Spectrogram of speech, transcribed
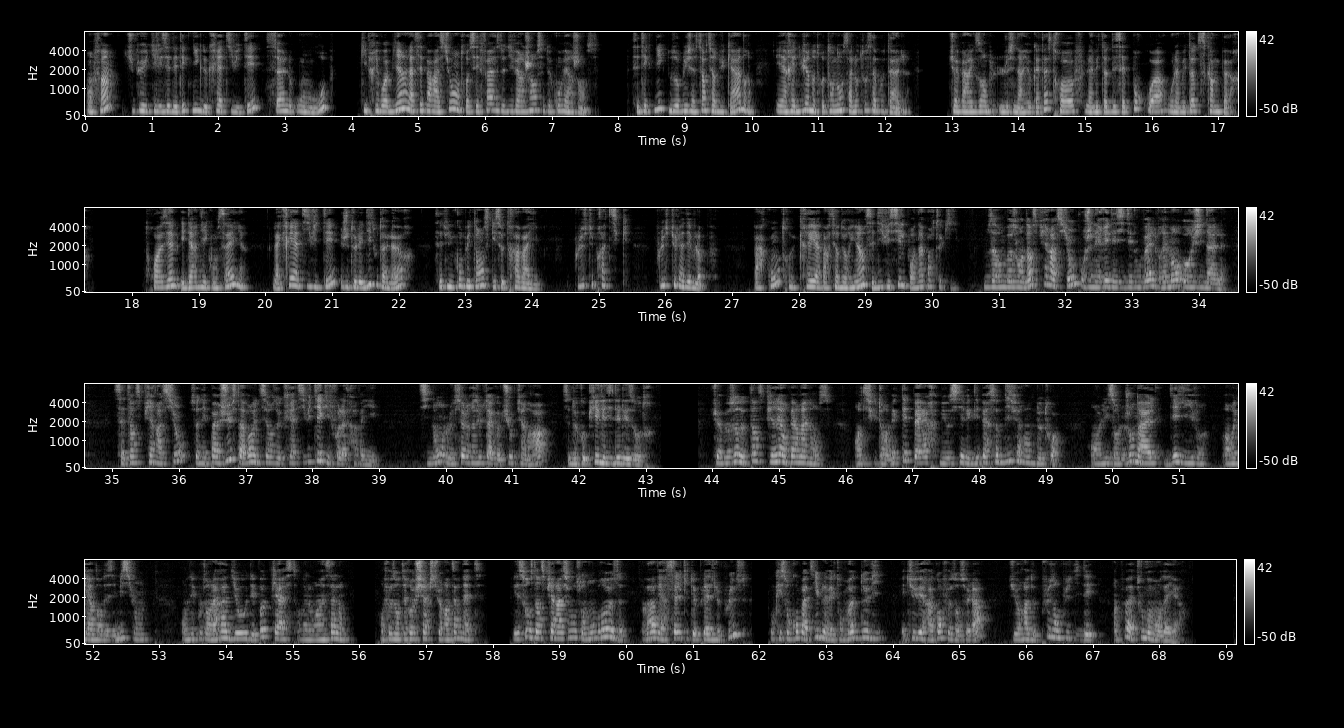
Enfin, tu peux utiliser des techniques de créativité, seul ou en groupe, qui prévoit bien la séparation entre ces phases de divergence et de convergence. Ces techniques nous obligent à sortir du cadre et à réduire notre tendance à l'autosabotage. Tu as par exemple le scénario catastrophe, la méthode des 7 pourquoi ou la méthode Scamper. Troisième et dernier conseil, la créativité, je te l'ai dit tout à l'heure, c'est une compétence qui se travaille. Plus tu pratiques, plus tu la développes. Par contre, créer à partir de rien, c'est difficile pour n'importe qui. Nous avons besoin d'inspiration pour générer des idées nouvelles vraiment originales. Cette inspiration, ce n'est pas juste avant une séance de créativité qu'il faut la travailler. Sinon, le seul résultat que tu obtiendras, c'est de copier les idées des autres. Tu as besoin de t'inspirer en permanence, en discutant avec tes pairs, mais aussi avec des personnes différentes de toi, en lisant le journal, des livres, en regardant des émissions, en écoutant la radio, des podcasts, en allant à un salon, en faisant des recherches sur Internet. Les sources d'inspiration sont nombreuses. Va vers celles qui te plaisent le plus ou qui sont compatibles avec ton mode de vie. Et tu verras qu'en faisant cela, tu auras de plus en plus d'idées, un peu à tout moment d'ailleurs.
